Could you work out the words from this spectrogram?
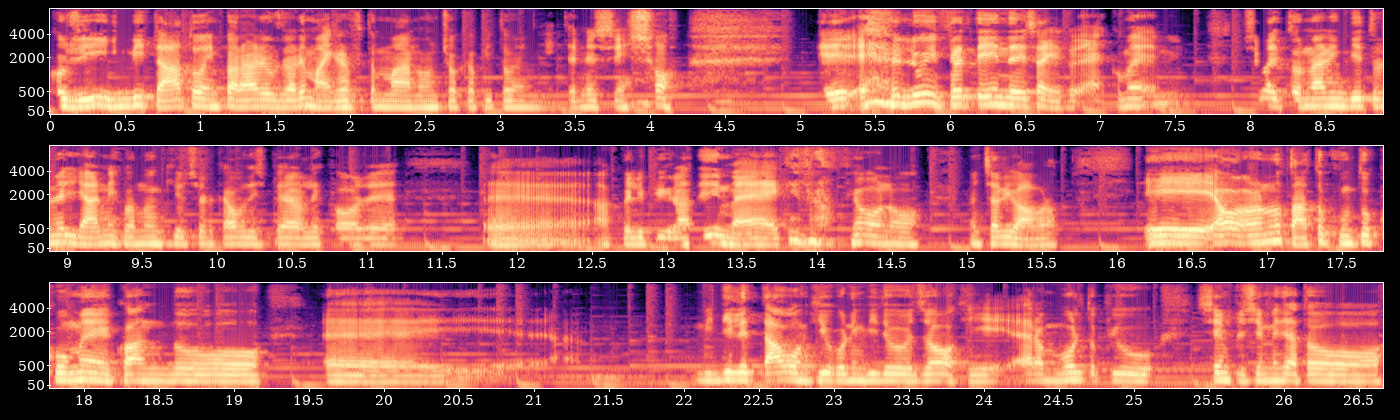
così invitato a imparare a usare Minecraft, ma non ci ho capito niente, nel senso, e, lui pretende, sai, è come sembra di tornare indietro negli anni quando anch'io cercavo di spiegare le cose eh, a quelli più grandi di me che proprio no, non ci arrivavano. E ho notato appunto come quando eh, mi dilettavo anch'io con i videogiochi, era molto più semplice e immediato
